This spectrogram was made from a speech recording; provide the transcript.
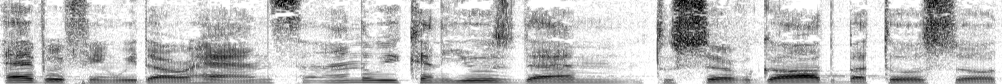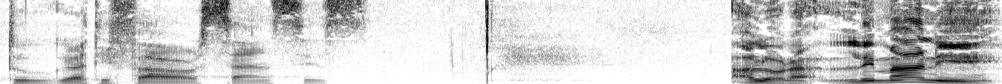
everything with our hands and we can use them to serve God but also to gratify our senses. Allora, le mani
